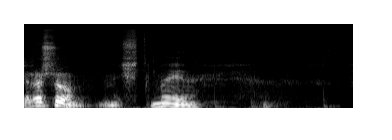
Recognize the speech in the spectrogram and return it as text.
Хорошо, значит, мы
